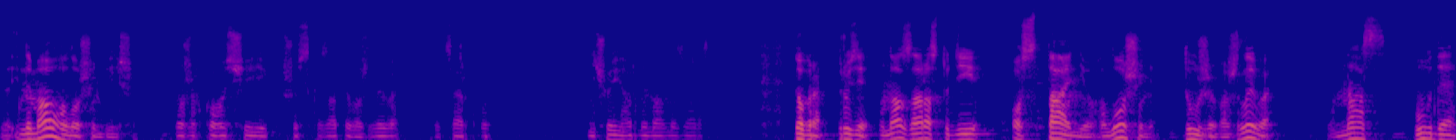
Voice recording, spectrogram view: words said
Нема оголошень більше? Може, в когось ще є щось сказати важливе про церкву? Нічого Ігор нема в нас зараз. Добре, друзі, у нас зараз тоді останнє оголошення, дуже важливе. У нас буде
